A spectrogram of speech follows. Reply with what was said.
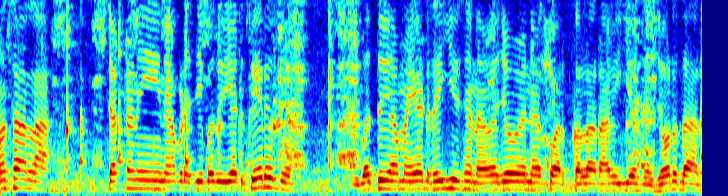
મસાલા ચટણી ને આપણે જે બધું એડ કર્યું હતું એ બધું આમાં એડ થઈ ગયું છે ને હવે જો એને એકવાર કલર આવી ગયો છે જોરદાર.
